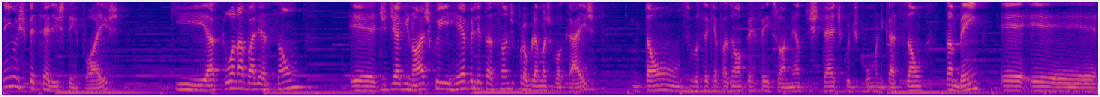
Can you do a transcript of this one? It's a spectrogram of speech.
Tem o especialista em voz, que atua na avaliação eh, de diagnóstico e reabilitação de problemas vocais então, se você quer fazer um aperfeiçoamento estético de comunicação, também é,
